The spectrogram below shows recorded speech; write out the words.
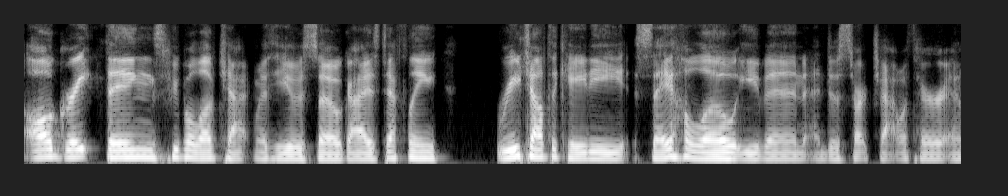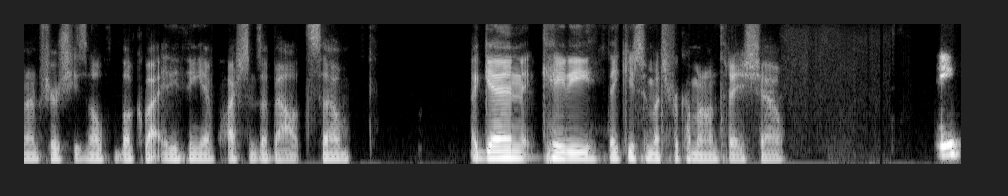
all great things. People love chatting with you. So guys, definitely reach out to Katie, say hello even, and just start chatting with her. And I'm sure she's an open book about anything you have questions about. So again, Katie, thank you so much for coming on today's show. Thank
